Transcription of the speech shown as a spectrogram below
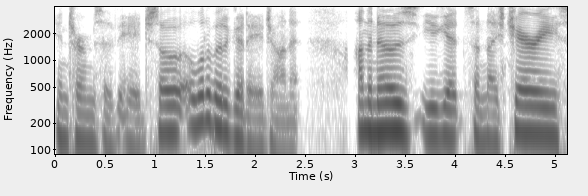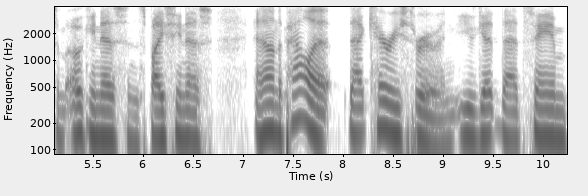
in terms of age. So a little bit of good age on it. On the nose, you get some nice cherry, some oakiness and spiciness. And on the palate, that carries through, and you get that same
